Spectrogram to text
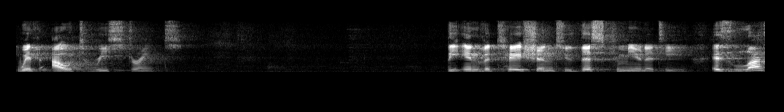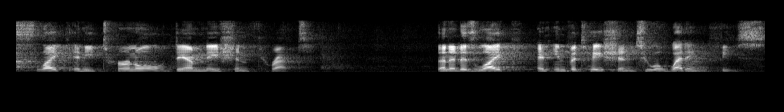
without restraint. The invitation to this community is less like an eternal damnation threat than it is like an invitation to a wedding feast.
